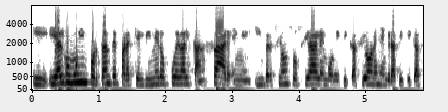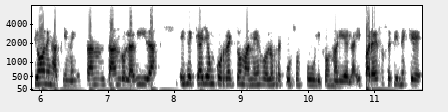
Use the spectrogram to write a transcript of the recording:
Y, algo muy importante para que el dinero pueda alcanzar en inversión social, en bonificaciones, en gratificaciones a quienes están dando la vida, es de que haya un correcto manejo de los recursos públicos, Mariela, y para eso se tiene que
